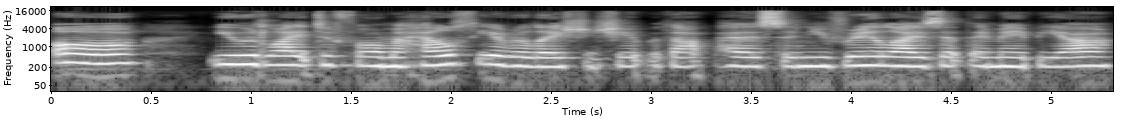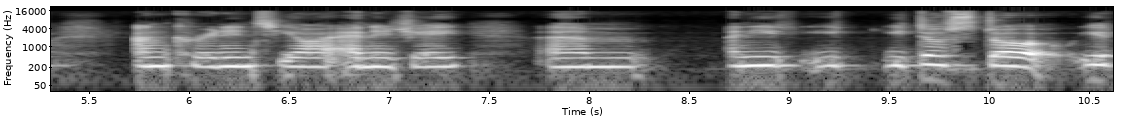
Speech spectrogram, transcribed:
Or you would like to form a healthier relationship with that person. You've realized that they maybe are anchoring into your energy um, and you, you you just don't you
